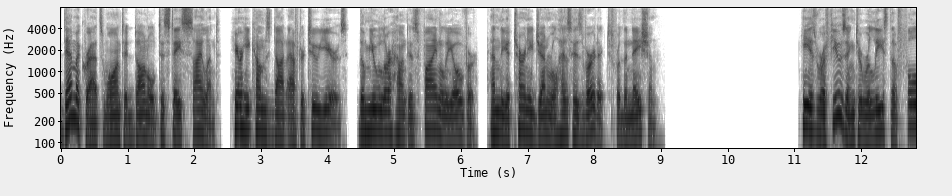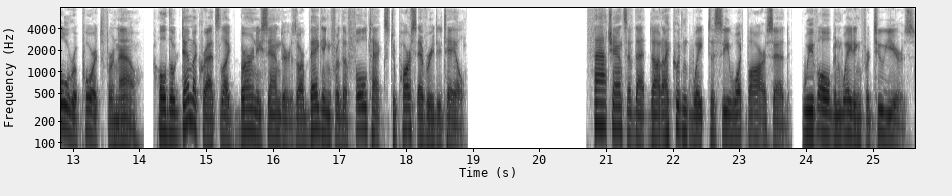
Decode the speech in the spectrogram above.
Democrats wanted Donald to stay silent, here he comes. After two years, the Mueller hunt is finally over, and the Attorney General has his verdict for the nation. He is refusing to release the full report for now, although Democrats like Bernie Sanders are begging for the full text to parse every detail. Fat chance of that. I couldn't wait to see what Barr said, we've all been waiting for two years.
